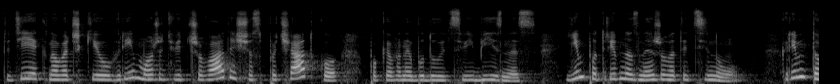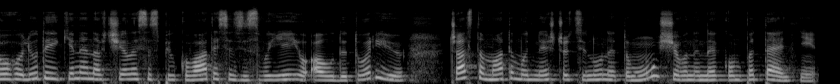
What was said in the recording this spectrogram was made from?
тоді як новачки у грі можуть відчувати, що спочатку, поки вони будують свій бізнес, їм потрібно знижувати ціну. Крім того, люди, які не навчилися спілкуватися зі своєю аудиторією, часто матимуть нижчу ціну не тому, що вони некомпетентні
